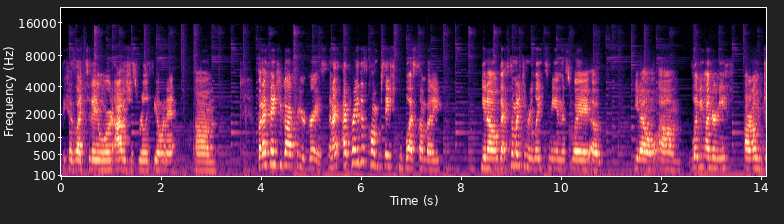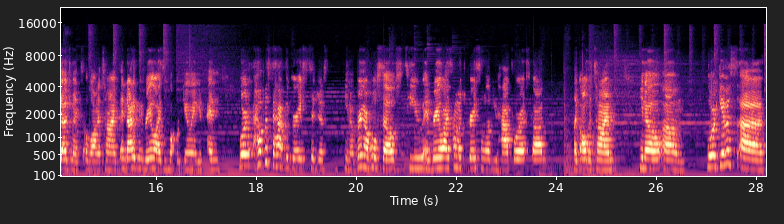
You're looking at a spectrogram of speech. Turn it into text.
because, like today, Lord, I was just really feeling it. Um, but I thank you, God, for your grace. And I, I pray this conversation can bless somebody, you know, that somebody can relate to me in this way of, you know, um, living underneath our own judgments a lot of times and not even realizing what we're doing. And, Lord, help us to have the grace to just, you know, bring our whole selves to you and realize how much grace and love you have for us, God, like all the time. You know, um, Lord, give us, uh,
